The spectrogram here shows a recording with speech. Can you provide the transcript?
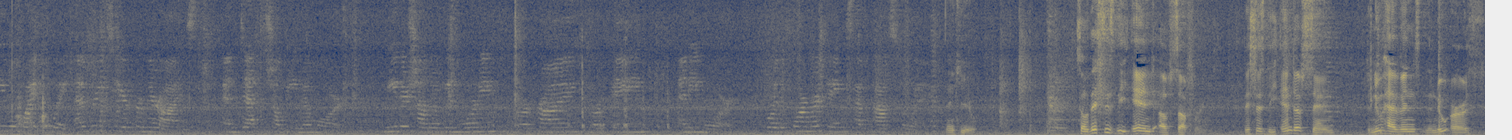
He will wipe away every tear from their eyes, and death shall be no more. Neither shall there be mourning, nor crying, nor pain any more, for the former things have passed away. Thank you. So, this is the end of suffering. This is the end of sin, the new heavens, the new earth,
